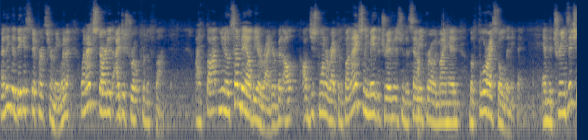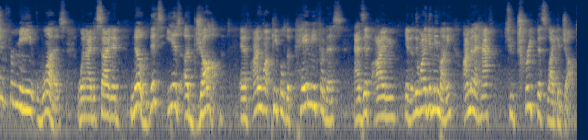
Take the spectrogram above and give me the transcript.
I think the biggest difference for me when I, when I started, I just wrote for the fun. I thought, you know, someday I'll be a writer, but I'll I'll just want to write for the fun. I actually made the transition to semi-pro in my head before I sold anything. And the transition for me was when I decided, no, this is a job. And if I want people to pay me for this as if I'm, you know, they want to give me money, I'm going to have to treat this like a job.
